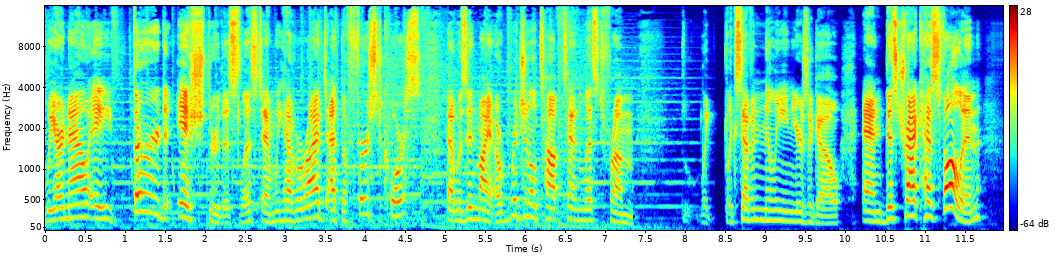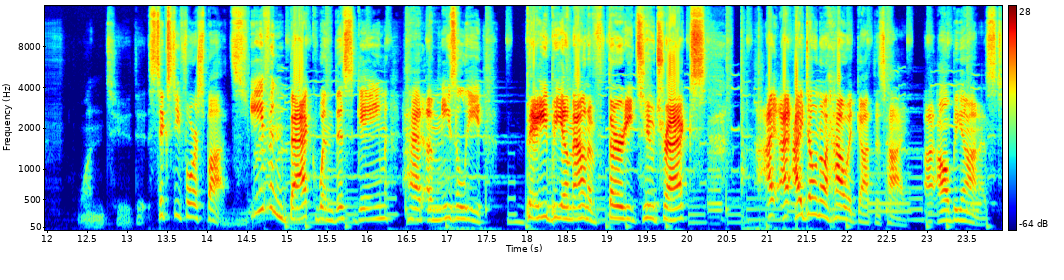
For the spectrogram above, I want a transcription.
We are now a third-ish through this list, and we have arrived at the first course that was in my original top 10 list from like like 7 million years ago, and this track has fallen one, two, three, 64 spots. Even back when this game had a measly baby amount of 32 tracks, I, I, I don't know how it got this high. I, I'll be honest.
